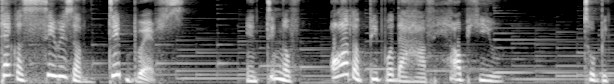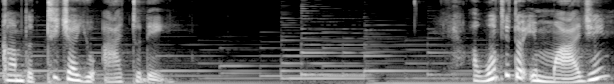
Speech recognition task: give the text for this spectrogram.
Take a series of deep breaths and think of all the people that have helped you to become the teacher you are today. I want you to imagine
